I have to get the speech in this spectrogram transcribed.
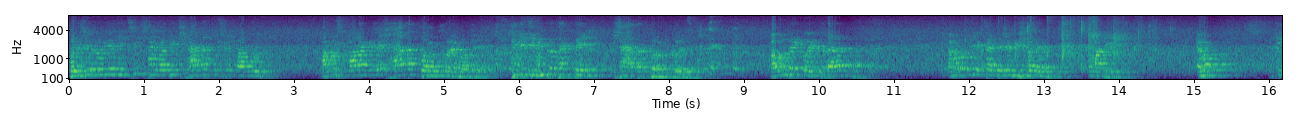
পরিচয় করিয়ে দিচ্ছি সাংবাদিক শাহাদাত হোসেন বাবুল মানুষ মারা গেলে শাহাদাত বরণ করে বলে তিনি জীবিত থাকতেই শাহাদাত বরণ করেছেন বাবুল ভাই কই দাঁড়ান এখন উনি একটা টেলিভিশনের মালিক এবং কি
